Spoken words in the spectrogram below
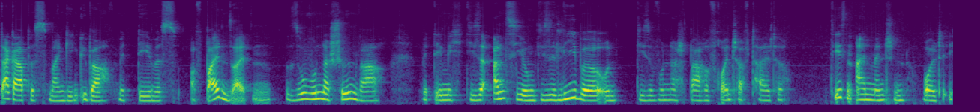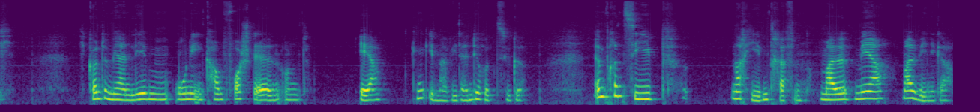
Da gab es mein Gegenüber, mit dem es auf beiden Seiten so wunderschön war, mit dem ich diese Anziehung, diese Liebe und diese wunderbare Freundschaft teilte. Diesen einen Menschen wollte ich. Ich konnte mir ein Leben ohne ihn kaum vorstellen und er ging immer wieder in die Rückzüge. Im Prinzip nach jedem Treffen, mal mehr, mal weniger.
